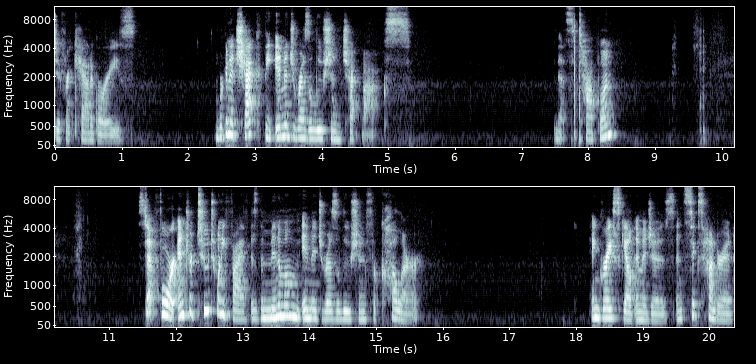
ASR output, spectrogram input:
different categories. We're going to check the image resolution checkbox. That's the top one. Step four, enter 225 as the minimum image resolution for color and grayscale images and 600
